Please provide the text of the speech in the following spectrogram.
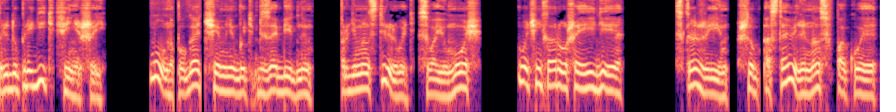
предупредить финишей? Ну, напугать чем-нибудь безобидным, продемонстрировать свою мощь. Очень хорошая идея, Скажи им, чтоб оставили нас в покое.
